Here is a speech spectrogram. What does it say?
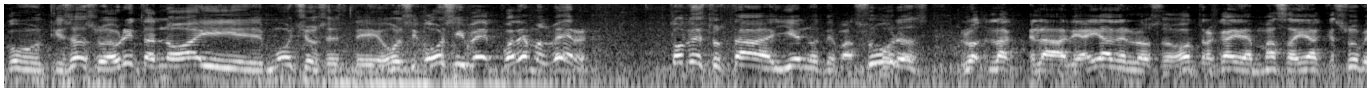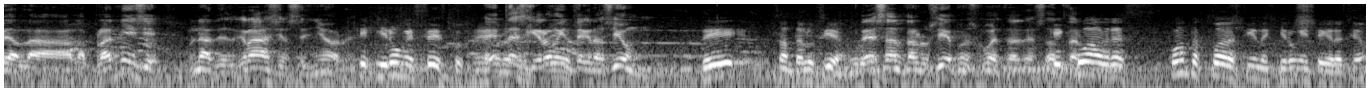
como quizás ahorita no hay muchos, este, o si, o si ve, podemos ver, todo esto está lleno de basuras, la, la, de allá de los otra calle más allá que sube a la, la planicie, una desgracia, señor. ¿Qué girón es esto, señor? Este es girón Integración. De Santa Lucía. De Santa Lucía, por supuesto. De Santa ¿Qué cuadras, cuántas cuadras tiene Girón Integración?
